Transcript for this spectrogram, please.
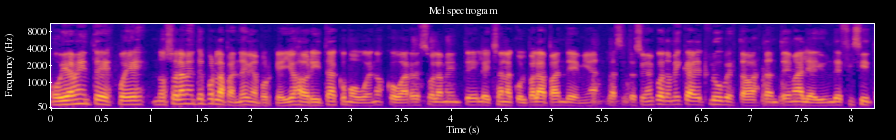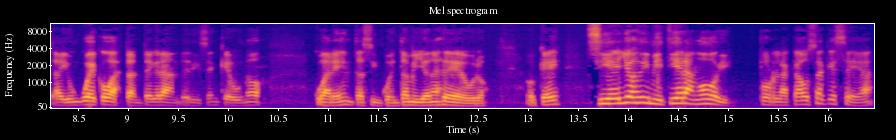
Obviamente después, no solamente por la pandemia, porque ellos ahorita como buenos cobardes solamente le echan la culpa a la pandemia, la situación económica del club está bastante mal y hay un déficit, hay un hueco bastante grande, dicen que unos 40, 50 millones de euros, ¿ok? Si ellos dimitieran hoy por la causa que sea,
